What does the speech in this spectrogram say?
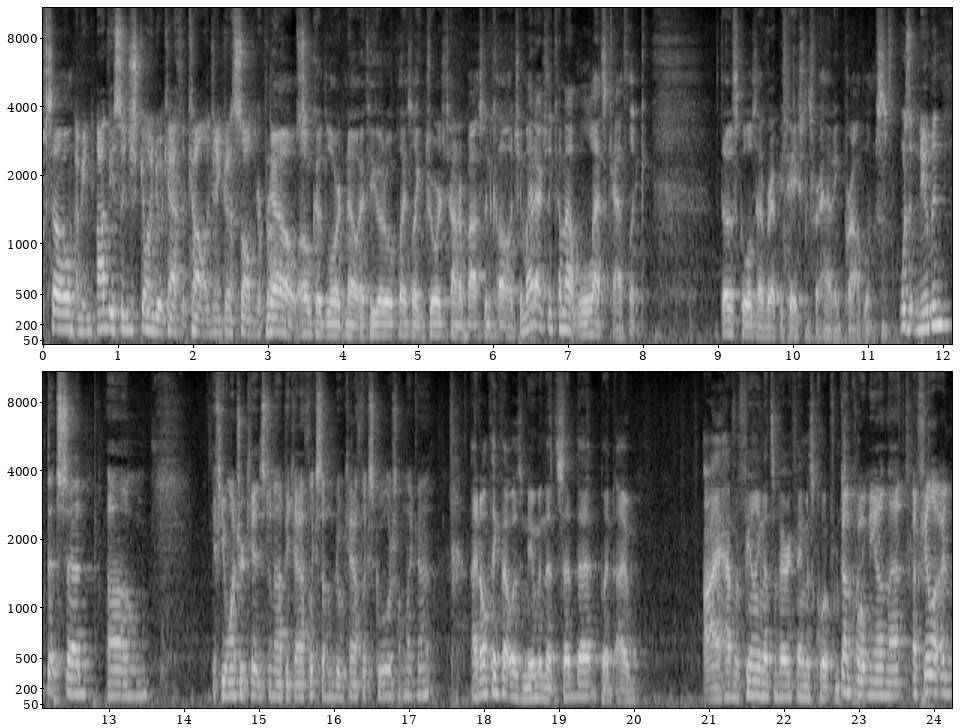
So I mean, obviously, just going to a Catholic college ain't going to solve your problems. No, oh good lord, no. If you go to a place like Georgetown or Boston College, you might actually come out less Catholic. Those schools have reputations for having problems. Was it Newman that said, um, if you want your kids to not be Catholic, send them to a Catholic school or something like that? I don't think that was Newman that said that, but I I have a feeling that's a very famous quote from Don't somebody. quote me on that. I feel like I,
